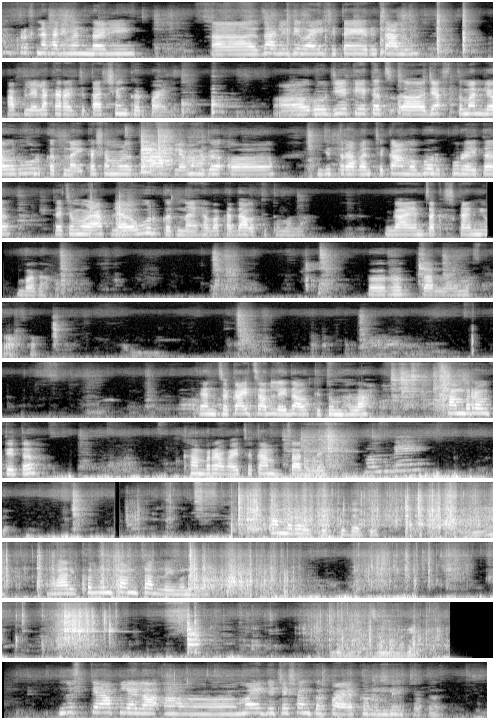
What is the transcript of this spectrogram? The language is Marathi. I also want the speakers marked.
Speaker 1: रामकृष्ण हरी मंडळी झाली दिवाळीची तयारी चालू. आपल्याला करायचे तर शंकरपाळी. रोज एक एकच जास्त म्हणल्यावर उरकत नाही. कशामुळे तर आपल्या माग जित्राबांचे कामं भरपूर आहेत. त्याच्यामुळे आपल्याला उरकत नाही. हा बघा दावते तुम्हाला. गायांचा कसं काय निव बघा. रोज चाललाय मस्त असा. त्यांचं काय चाललंय धावते तुम्हाला? खांबरावते तर. खांबरावायचं काम चाललंय. खांबरावते सुद्धा ती. माल खालून काम चाललंय म्हणलं. नुसत्या आपल्याला मैद्याच्या शंकरपाळ्या करून घ्यायच्या तर.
